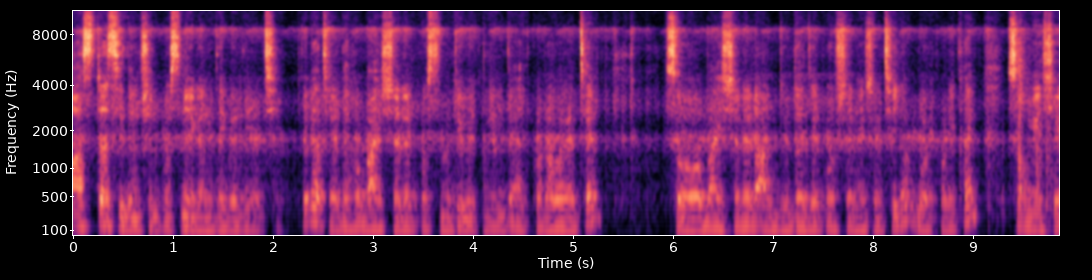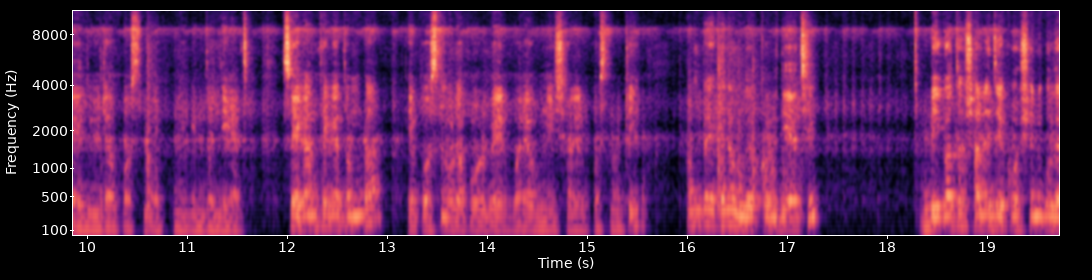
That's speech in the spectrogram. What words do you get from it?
পাঁচটা সৃজনশীল প্রশ্ন এখান থেকে দিয়েছি। ঠিক আছে? দেখো বাইশ সালের প্রশ্নটিও এখানে কিন্তু অ্যাড করা হয়েছে। সো বাইশ সালের আর দুইটা যে কোশ্চেন এসেছিল বোর্ড পরীক্ষায় সঙ্গে সেই দুইটা প্রশ্ন এখানে কিন্তু দিয়েছে। সো এখান থেকে তোমরা এই প্রশ্নগুলো পড়বে, এরপরে উনিশ সালের প্রশ্নটি আমরা এখানে উল্লেখ করে দিয়েছি। বিগত সালে যে কোশ্চেনগুলো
